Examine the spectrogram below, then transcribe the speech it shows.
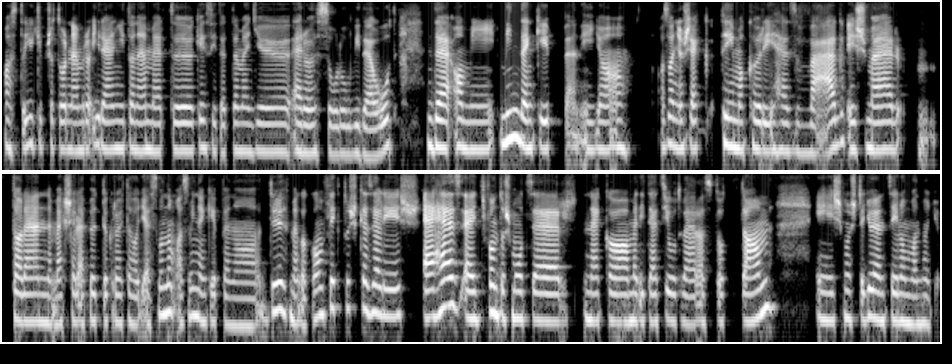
azt a YouTube csatornámra irányítanám, mert készítettem egy erről szóló videót, de ami mindenképpen így a, az anyaság témaköréhez vág, és már talán meg se lepődtök rajta, hogy ezt mondom, az mindenképpen a düh, meg a konfliktuskezelés. Ehhez egy fontos módszernek a meditációt választottam, és most egy olyan célom van, hogy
